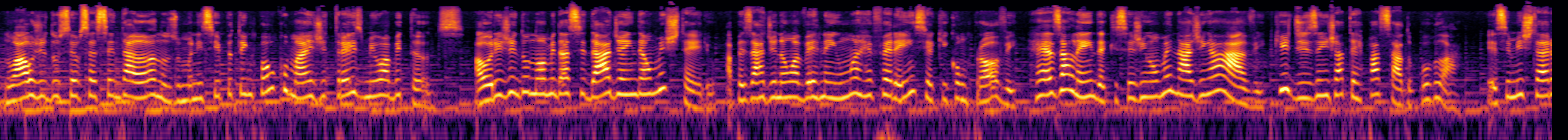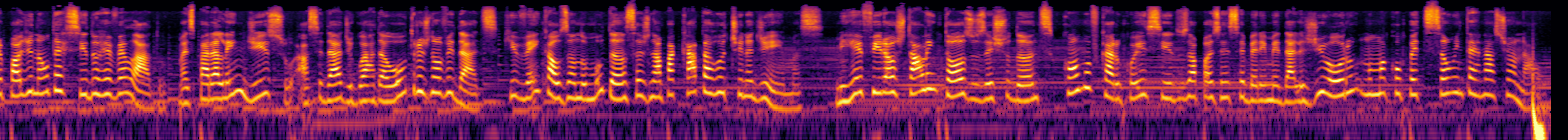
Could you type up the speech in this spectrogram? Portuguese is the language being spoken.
No auge dos seus 60 anos, o município tem pouco mais de 3 mil habitantes. A origem do nome da cidade ainda é um mistério. Apesar de não haver nenhuma referência que comprove, reza a lenda que seja em homenagem à ave, que dizem já ter passado por lá. Esse mistério pode não ter sido revelado, mas para além disso, a cidade guarda outras novidades que vêm causando mudanças na pacata rotina de Emas. Me refiro aos talentosos estudantes como ficaram conhecidos após receberem medalhas de ouro numa competição internacional.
